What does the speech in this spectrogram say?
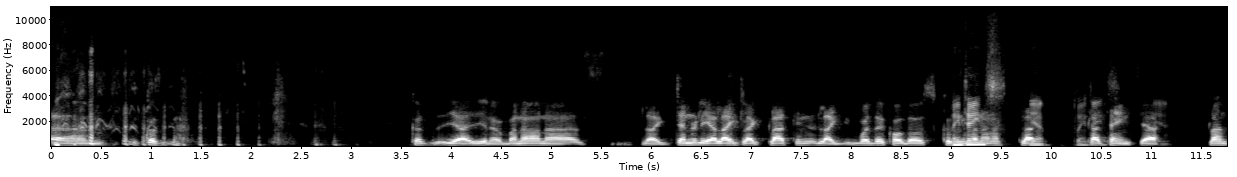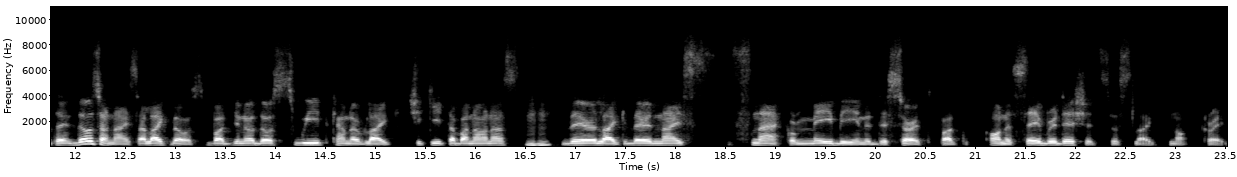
um, because because yeah, you know, bananas. Like generally, I like like platin, like what they call those cooking Plantains? bananas. Pla- yeah. Plantains? plantains yeah. Yeah. plantain those are nice i like those but you know those sweet kind of like chiquita bananas Mhm. they're like they're nice snack or maybe in a dessert but on a savory dish it's just like not great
